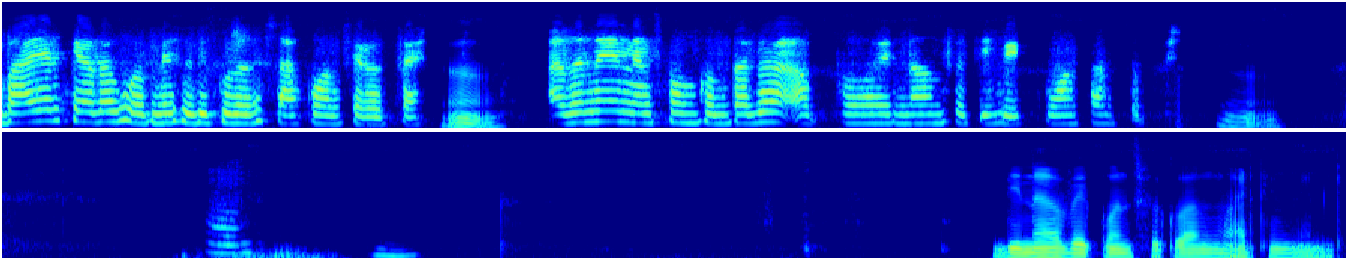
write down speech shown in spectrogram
ಬಾಯಾರಿಕೆ ಆದಾಗ ಒಂದೇ ಸತಿ ಕುಡಿದ್ರೆ ಸಾಕು ಅನ್ಸಿರುತ್ತೆ. ಅದನ್ನೇ ನೆನ್ಸ್ಕೊಂಡ್ ಕುಂತಾಗ ಅಪ್ಪ ಇನ್ನೊಂದ್ಸತಿ ಬೇಕು ಅಂತ ಅನ್ಸುತ್ತೆ. ದಿನ ಬೇಕು ಅನ್ಸ್ಬೇಕು ಹಂಗ್ ಮಾಡ್ತೀನಿ ನಿನಗೆ.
